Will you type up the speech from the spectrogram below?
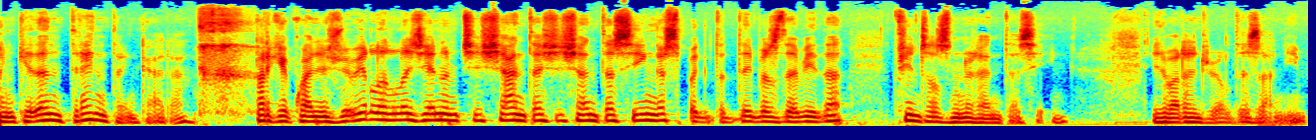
en queden 30 encara, perquè quan es jubila la gent amb 60, 65 expectatives de vida fins als 95. I llavors ve el desànim.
